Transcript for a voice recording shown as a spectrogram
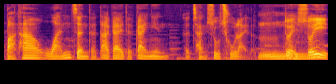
把它完整的大概的概念呃阐述出来了。嗯，对，所以。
